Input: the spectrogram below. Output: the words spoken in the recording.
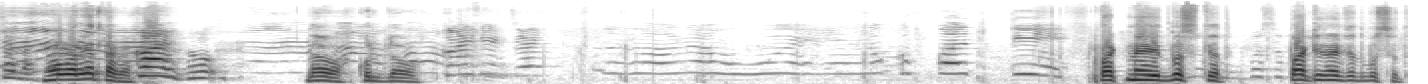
चला. मोबाईल घेतला का? काय हो? लावा कुलप लावा. काय घ्यायचंय? पाटी नाही येत बसत्यात. पाठी नाही त्यात बसत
